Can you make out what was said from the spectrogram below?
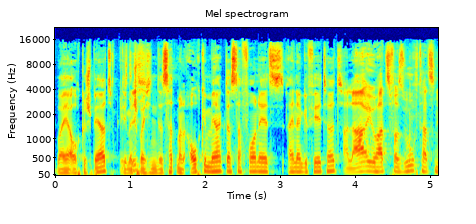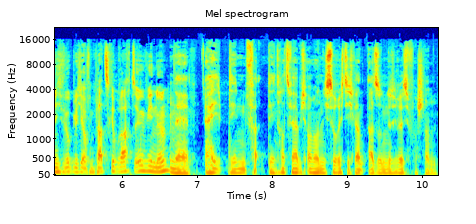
war ja auch gesperrt. Dementsprechend, das hat man auch gemerkt, dass da vorne jetzt einer gefehlt hat. Alario hat es versucht, hat es nicht wirklich auf den Platz gebracht irgendwie, ne? Nee, den, den Transfer habe ich auch noch nicht so richtig, also nicht richtig verstanden.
